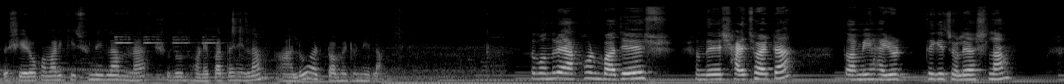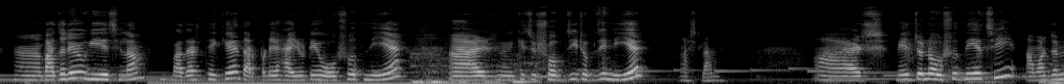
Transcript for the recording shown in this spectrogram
তো সেরকম আর কিছু নিলাম না শুধু ধনে পাতা নিলাম আলু আর টমেটো নিলাম। তো বন্ধুরা এখন বাজে সন্ধ্যে সাড়ে ছয়টা তো আমি হাইরোড থেকে চলে আসলাম। বাজারেও গিয়েছিলাম বাজার থেকে তারপরে হাইরোডে ওষুধ নিয়ে আর কিছু সবজি টবজি নিয়ে আসলাম। আর মেয়ের জন্য ওষুধ নিয়েছি আমার জন্য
